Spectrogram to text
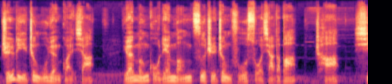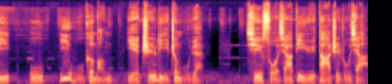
直隶政务院管辖；原蒙古联盟自治政府所辖的巴、察、西、乌、伊五个盟也直隶政务院。其所辖地域大致如下：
